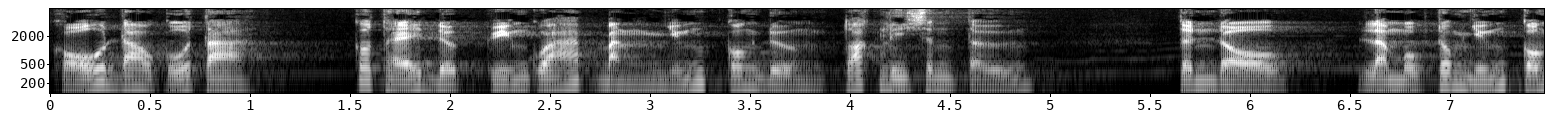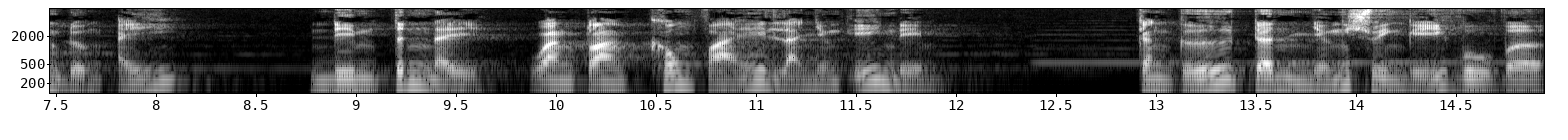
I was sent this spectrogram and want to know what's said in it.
khổ đau của ta có thể được chuyển hóa bằng những con đường thoát ly sinh tử. Tịnh độ là một trong những con đường ấy. Niềm tin này hoàn toàn không phải là những ý niệm. Căn cứ trên những suy nghĩ vu vơ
